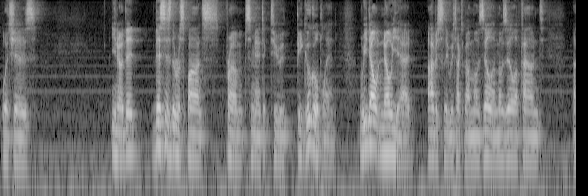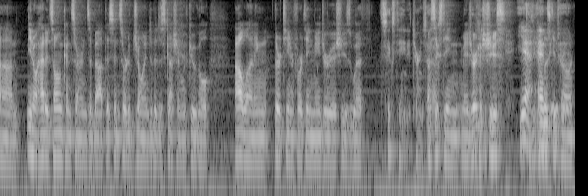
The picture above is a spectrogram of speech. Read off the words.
which is, you know, that this is the response from Symantec to the Google plan. We don't know yet. Obviously, we talked about Mozilla. Mozilla found, um, you know, had its own concerns about this and sort of joined the discussion with Google, outlining 13 or 14 major issues with Sixteen, it turns uh, out. 16 major issues. Yeah, and list keeps growing.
